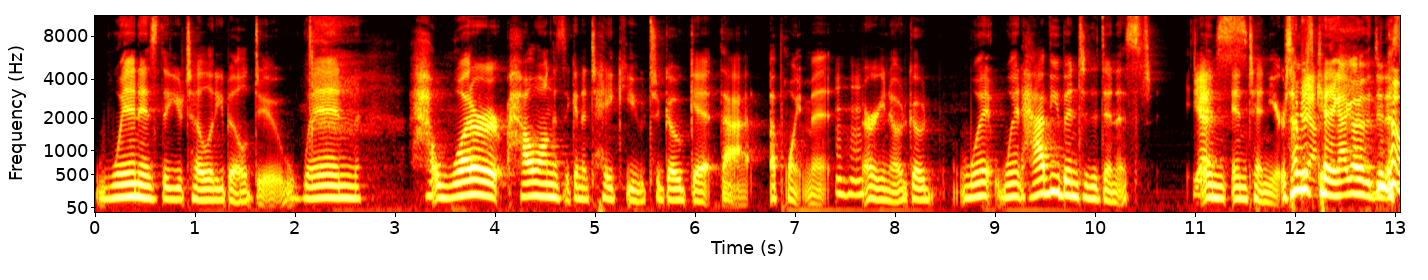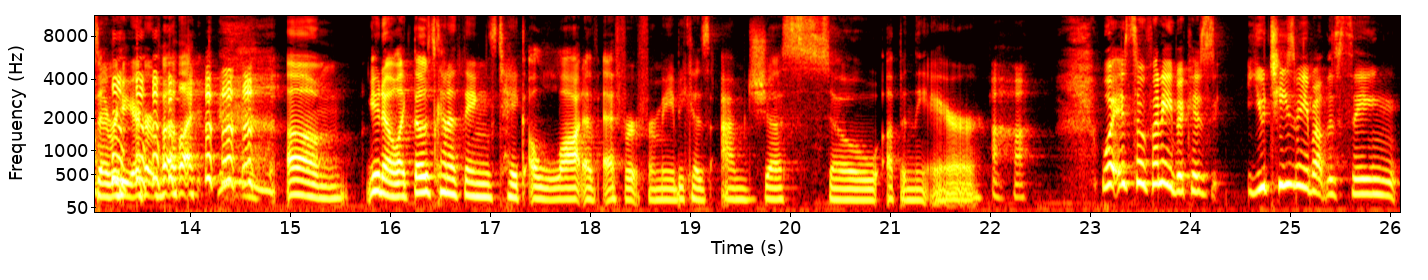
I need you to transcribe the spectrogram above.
when is the utility bill due? When how, what are how long is it going to take you to go get that appointment mm-hmm. or you know, go when when have you been to the dentist Yes. in in 10 years? I'm just Yeah. kidding. I go to the dentist every year, but like um you know, like those kind of things take a lot of effort for me because I'm just so up in the air. Uh-huh. Well, it's so funny because you tease me about this thing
